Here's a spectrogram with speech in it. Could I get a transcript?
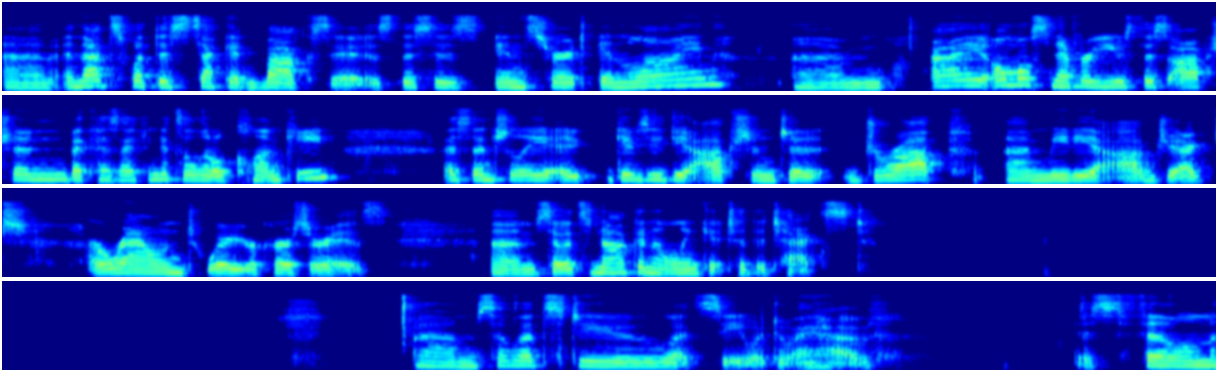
Um, and that's what this second box is. This is insert inline. Um, I almost never use this option because I think it's a little clunky. Essentially, it gives you the option to drop a media object around where your cursor is. Um, so it's not going to link it to the text. Um, so let's do, let's see, what do I have? This film,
